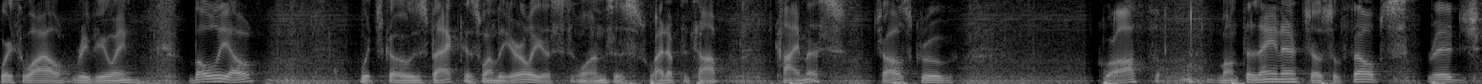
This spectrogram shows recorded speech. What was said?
worthwhile reviewing. Beaulieu, which goes back as one of the earliest ones, is right up the top. Caymus, Charles Krug, Groth, Montelena, Joseph Phelps, Ridge,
